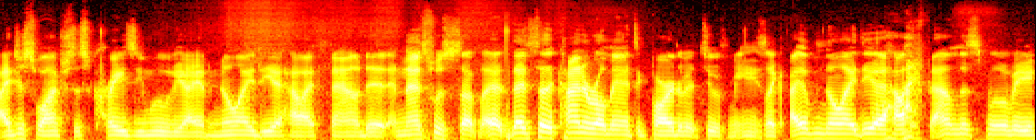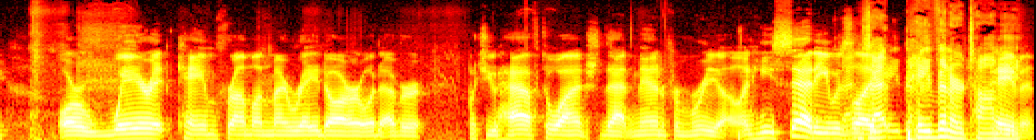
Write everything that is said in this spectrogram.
I just watched this crazy movie. I have no idea how I found it. And that's what's uh, that's the kind of romantic part of it too for me. He's like, I have no idea how I found this movie or where it came from on my radar or whatever. But you have to watch that man from Rio. And he said he was Is like that Paven or Tommy? Haven.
